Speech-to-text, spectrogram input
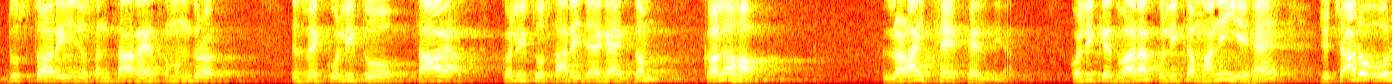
दुष्ट और ये जो संसार है समुद्र इसमें कोली तो सारा कोली तो सारे जगह एकदम कलह लड़ाई फे, फैल दिया। कोली के द्वारा कोली का माने ये है जो चारों ओर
